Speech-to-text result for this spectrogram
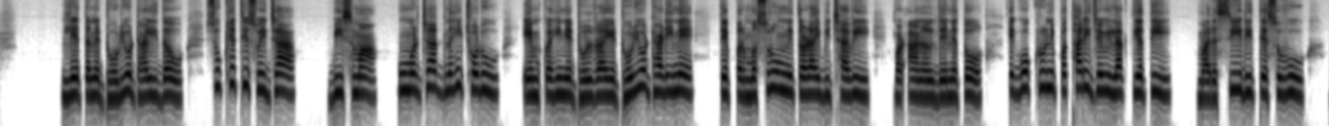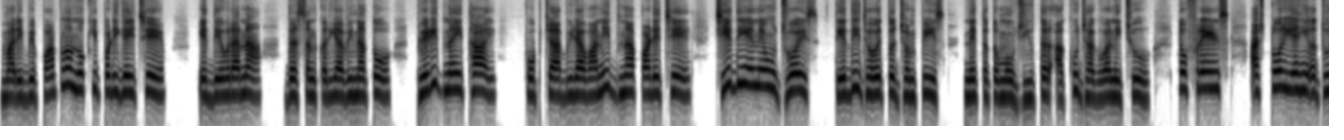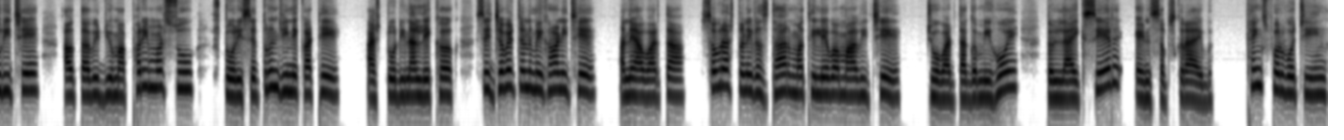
લે તને ઢોળિયો ઢાળી દઉં. સુખેથી સૂઈ જા. બીસમાં, હું મરજાદ નહીં છોડું. એમ કહીને ઢોલરાએ ઢોળિયો ઢાળીને તે પર મશરૂમની તળાઈ બિછાવી પણ આનંદેને તો એ ગોખરૂની પથારી જેવી લાગતી હતી. મારે સી રીતે સૂવું? મારી બે પાંપણો નોખી પડી ગઈ છે. એ દેવરાના દર્શન કર્યા વિના તો ભેળી જ નહીં થાય. પોપચા બીડાવાની જ ના પાડે છે. જે દી એને હું જોઈશ, તે દી જ હવે તો જંપીશ. નહીં તો તો હું જીવતર આખું જાગવાની છું. તો ફ્રેન્ડ્સ, આ સ્ટોરી અહીં અધૂરી છે. આવતા વિડીયોમાં ફરી મળશું. સ્ટોરી શેત્રુંજીને કાંઠે. આ સ્ટોરીના લેખક શ્રી ઝવેરચંદ મેઘાણી છે અને આ વાર્તા સૌરાષ્ટ્રની રસધારમાંથી લેવામાં આવી છે. જો વાર્તા ગમી હોય તો like share and subscribe. Thanks for watching.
